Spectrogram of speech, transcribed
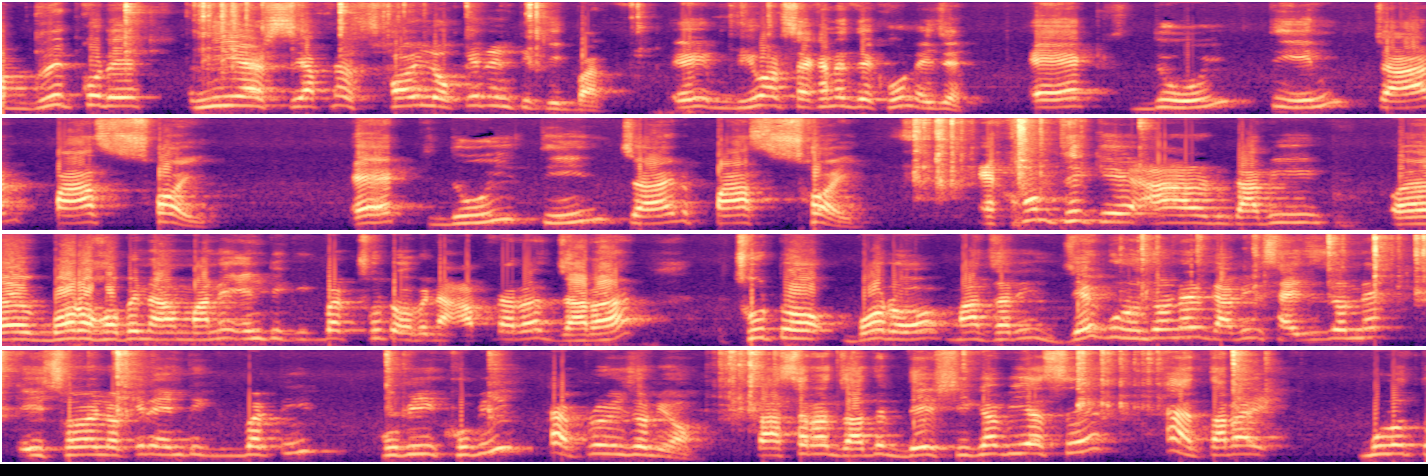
আপগ্রেড করে নিয়ে আসছি আপনার ছয় লোকের এন্টি কিকবার এই ভিউয়ার্স এখানে দেখুন, এই যে এক, দুই, তিন, চার, পাঁচ, ছয়। এক, দুই, তিন, চার, পাঁচ, ছয়। এখন থেকে আর গাবি বড় হবে না মানে এন্টি কিকবার ছোট হবে না। আপনারা যারা ছোট, বড়, মাঝারি, যে কোনো ধরনের গাভীর সাইজের জন্য এই ছয় এন্টি কিকবারটি খুবই খুবই হ্যাঁ প্রয়োজনীয়। তাছাড়া যাদের দেশি গাভী আছে হ্যাঁ তারা মূলত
